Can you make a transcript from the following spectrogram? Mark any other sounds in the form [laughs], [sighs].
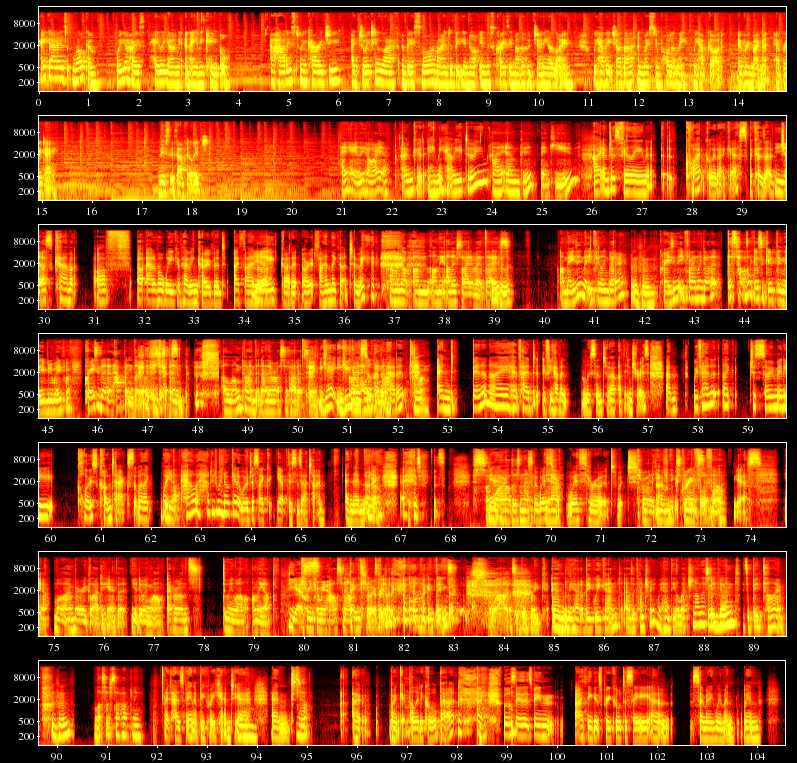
Hey guys, welcome. We're your hosts, Haley Young and Amy Keeble. Our heart is to encourage you, add joy to your life, and be a small reminder that you're not in this crazy motherhood journey alone. We have each other, and most importantly, we have God every moment, every day. This is our village. Hey Haley, how are you? I'm good, Amy. How are you doing? I am good, thank you. I am just feeling uh, quite good, I guess, because I've Yeah. just come off oh, out of a week of having COVID. I finally Yeah. got it, or it finally got to me. [laughs] Coming up on on the other side of it, that is amazing that you're feeling better. Mm-hmm. Crazy that you finally got it. [laughs] That sounds like it was a good thing that you've been waiting for. Crazy that it happened though. Like it's [laughs] just been a long time that neither of us have had it. So yeah, you guys still haven't now. had it. Yeah. And Ben and I have had, if you haven't listened to our other intros, um, we've had like just so many close contacts that we're like, wait, Yeah. how how did we not get it? We are just like, yep, this is our time. And then no. Yeah. [laughs] And it's- so Yeah. wild, isn't it? so we're thr- we're through it, which Through it. I'm experienced grateful it for. now. Yes. yeah. Well, I'm very glad to hear that you're doing well. Everyone's doing well on the up. Yes. free from your house now. Thank So you, that's good. everybody. [laughs] All of the good things. [laughs] wow, that's a big week. And Mm-hmm. we had a big weekend as a country. We had the election on this weekend. It's a big time. Mm-hmm. [laughs] Lots of stuff happening. It has been a big weekend, yeah. Mm. And Yeah. I won't get political, but I will say that it's been, I think it's pretty cool to see um, so many women win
